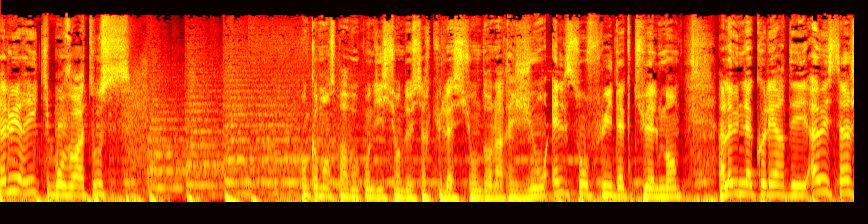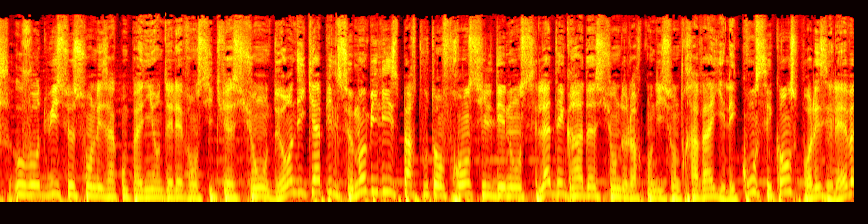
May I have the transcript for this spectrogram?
Salut Eric, bonjour à tous. On commence par vos conditions de circulation dans la région. Elles sont fluides actuellement. À la une, la colère des AESH. Aujourd'hui, ce sont les accompagnants d'élèves en situation de handicap. Ils se mobilisent partout en France. Ils dénoncent la dégradation de leurs conditions de travail et les conséquences pour les élèves.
